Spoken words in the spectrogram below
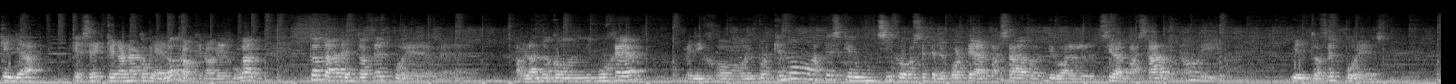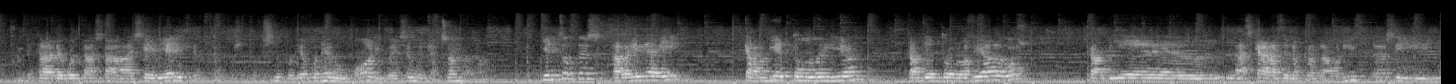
que ya, que, sé, que era una copia del otro, que no había jugado. Total, entonces pues eh, hablando con mi mujer, me dijo, ¿y por qué no haces que un chico se teleporte al pasado? Digo, al, sí, al pasado, ¿no? Y, y entonces pues empecé a darle vueltas a esa idea y dije, "Ostras, pues entonces le podría poner humor y podría ser muy cachondo, ¿no? Y entonces, a raíz de ahí, cambié todo el guion, cambié todos los diálogos, cambié el- las caras de los protagonistas y,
